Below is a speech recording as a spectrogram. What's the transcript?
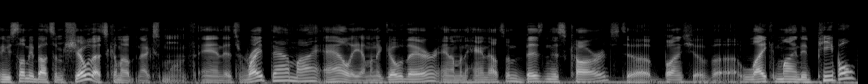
And he was telling me about some show that's coming up next month, and it's right down my alley. I'm going to go there and I'm going to hand out some business cards to a bunch of uh, like-minded people,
